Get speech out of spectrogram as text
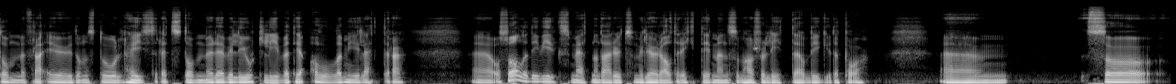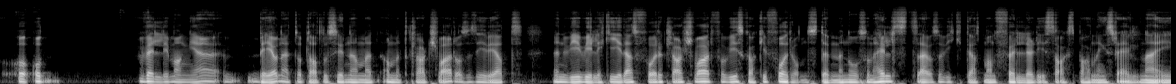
Dommer fra EU-domstol, høyesterettsdommer. Det ville gjort livet til alle mye lettere. Uh, også alle de virksomhetene der ute som vil gjøre alt riktig, men som har så lite å bygge det på. Um, så, og, og, veldig mange ber jo nettopp Datatilsynet om, om, et klart svar, og så sier vi at men vi vil ikke gi deg et for klart svar, for vi skal ikke forhåndsdømme noe som helst. Det er jo så viktig at man følger de saksbehandlingsreglene i,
